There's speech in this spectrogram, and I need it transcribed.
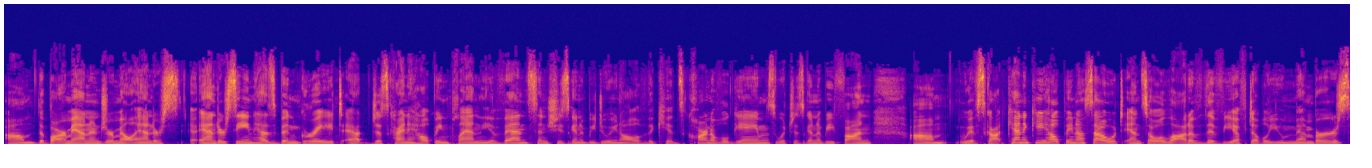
Um, the bar manager, Mel Anders- Anderson, has been great at just kind of helping plan the events, and she's going to be doing all of the kids' carnival games, which is going to be fun. Um, we have Scott Kennecke helping us out, and so a lot of the VFW members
